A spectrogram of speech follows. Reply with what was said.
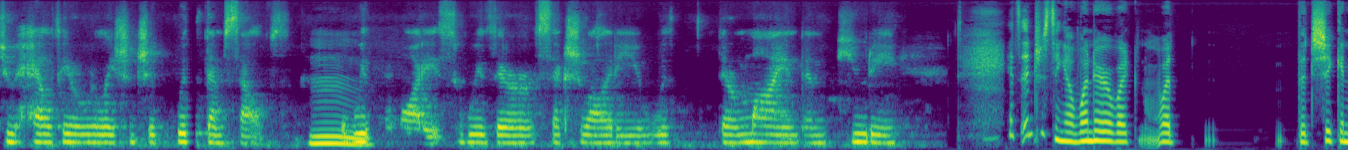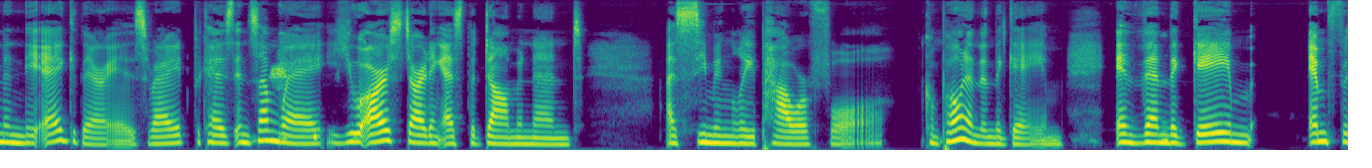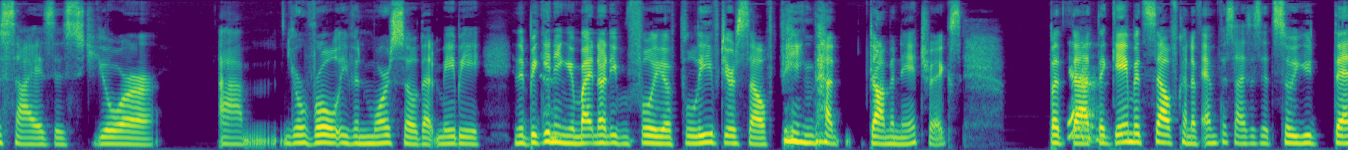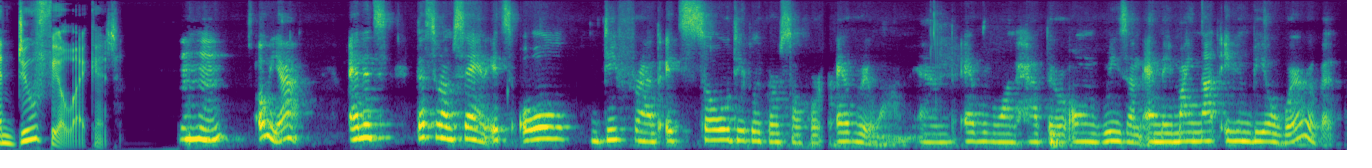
to healthier relationship with themselves mm. with their bodies with their sexuality with their mind and beauty it's interesting i wonder what what the chicken and the egg there is, right? Because in some way, you are starting as the dominant, as seemingly powerful component in the game. And then mm. the game emphasizes your um your role even more so that maybe in the beginning you might not even fully have believed yourself being that dominatrix but yeah. that the game itself kind of emphasizes it so you then do feel like it Mm-hmm. Oh yeah, and it's that's what I'm saying. It's all different. It's so deeply personal for everyone, and everyone have their own reason, and they might not even be aware of it.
